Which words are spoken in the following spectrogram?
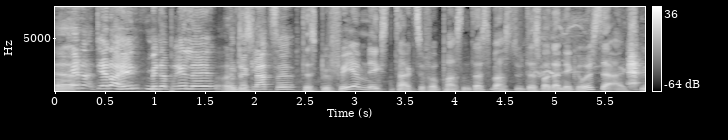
Der, da- der da hinten mit der Brille und, der das- Glatze. das Buffet am nächsten Tag zu verpassen, das warst du, das war deine größte Angst.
